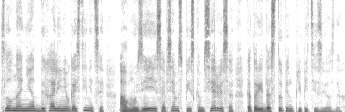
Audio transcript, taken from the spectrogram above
Словно они отдыхали не в гостинице, а в музее со всем списком сервиса, который доступен при пяти звездах.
